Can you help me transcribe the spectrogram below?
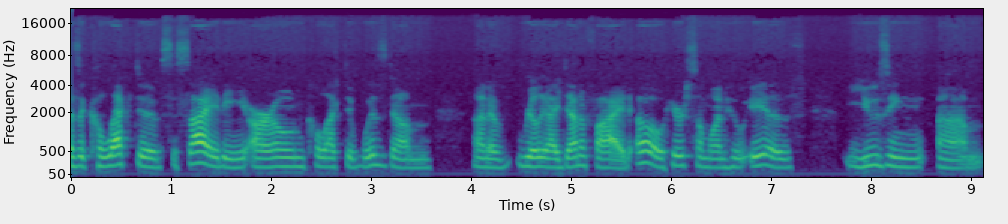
as a collective society, our own collective wisdom, kind of really identified, "Oh, here's someone who is using um,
